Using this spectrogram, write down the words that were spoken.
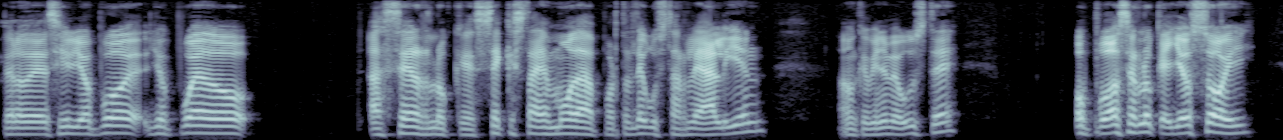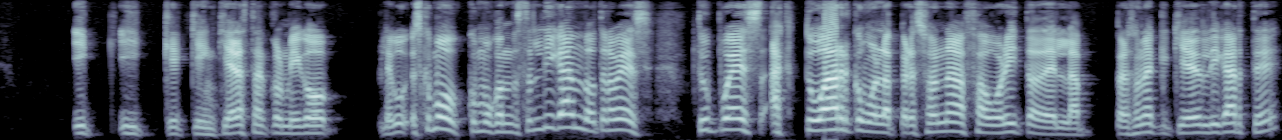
pero de decir, yo puedo, yo puedo hacer lo que sé que está de moda por tal de gustarle a alguien, aunque a mí no me guste, o puedo hacer lo que yo soy y, y que quien quiera estar conmigo le, es como, como cuando estás ligando otra vez. Tú puedes actuar como la persona favorita de la persona que quieres ligarte.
